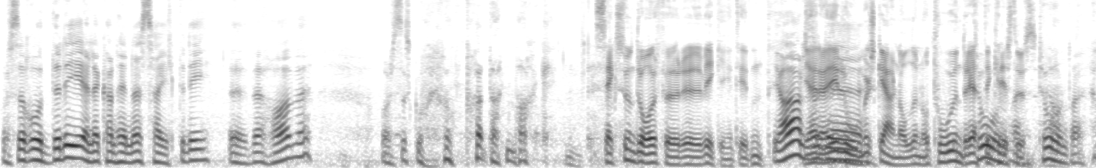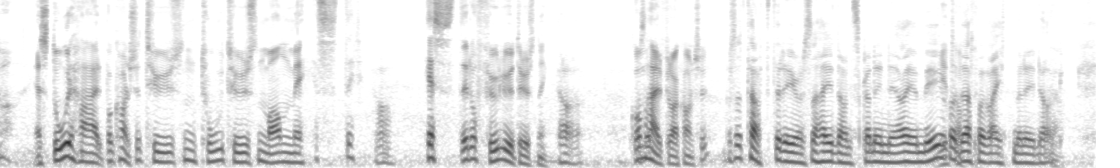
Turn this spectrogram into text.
og så rodde de, eller kan hende seilte de, over havet. Og så skulle jeg opp på Danmark. 600 år før eh, vikingtiden. Ja, altså Vi er i romersk jernalder nå. 200 etter 200, Kristus. 200. Ja. En stor hær på kanskje 1000-2000 mann med hester. Ja. Hester og full utrustning. Ja. Kom herfra, kanskje? Og Så tapte de, og så heiv danskene ned i en myr, og derfor veit vi det i dag. Ja.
